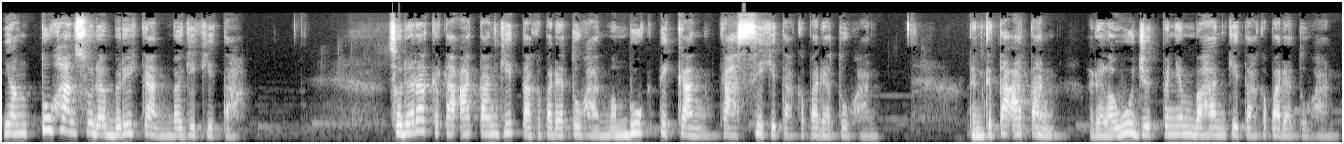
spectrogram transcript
yang Tuhan sudah berikan bagi kita. Saudara, ketaatan kita kepada Tuhan membuktikan kasih kita kepada Tuhan. Dan ketaatan adalah wujud penyembahan kita kepada Tuhan.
